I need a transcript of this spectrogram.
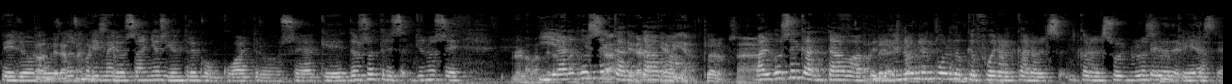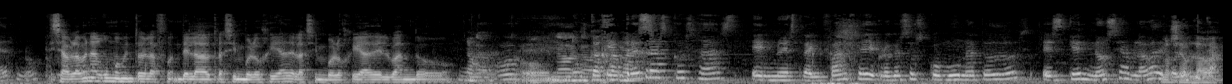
pero los dos franquista. primeros años yo entré con cuatro, o sea que dos o tres, yo no sé. Y algo se cantaba. había. Claro. O sea, Algo se cantaba, pero yo no España, recuerdo que fuera el cara al, el cara al sol, no lo sé Pero lo que debía era. ser, ¿no? ¿Se hablaba en algún momento de la, de la otra simbología, de la simbología del bando? No, no, nunca no. jamás. Entre otras cosas, en nuestra infancia, yo creo que eso es común a todos, es que no se hablaba de No se política. hablaba.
